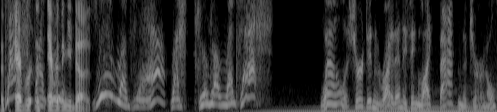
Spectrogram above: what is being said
That's every that's everything he does. Well, I sure didn't write anything like that in the journal.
